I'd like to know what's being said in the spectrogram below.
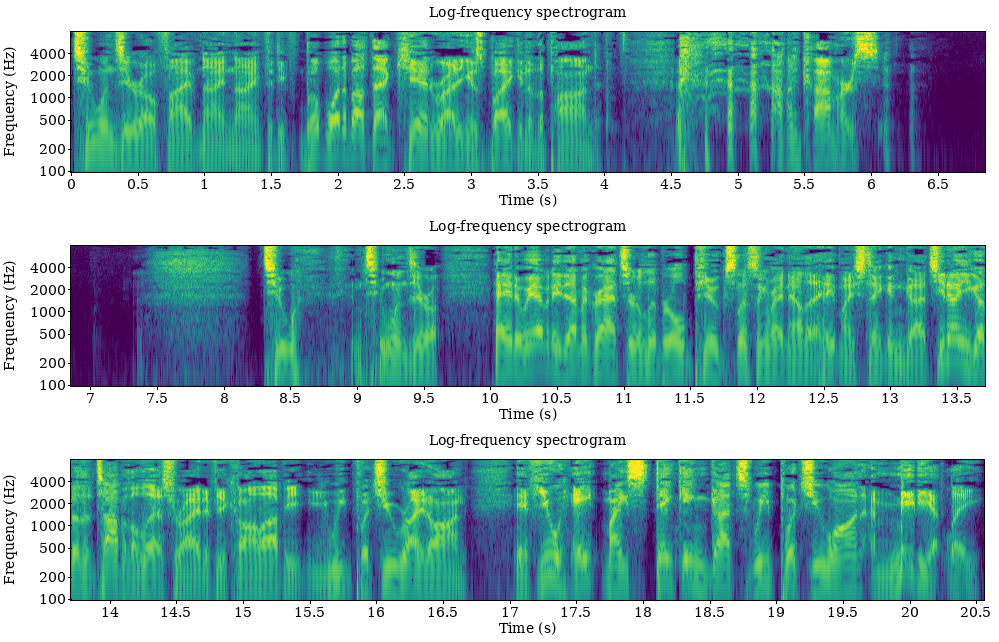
210 But what about that kid riding his bike into the pond on Commerce? 210. Hey, do we have any Democrats or liberal pukes listening right now that hate my stinking guts? You know, you go to the top of the list, right? If you call up, we put you right on. If you hate my stinking guts, we put you on immediately.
